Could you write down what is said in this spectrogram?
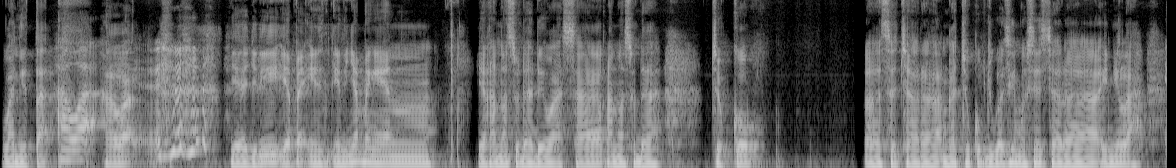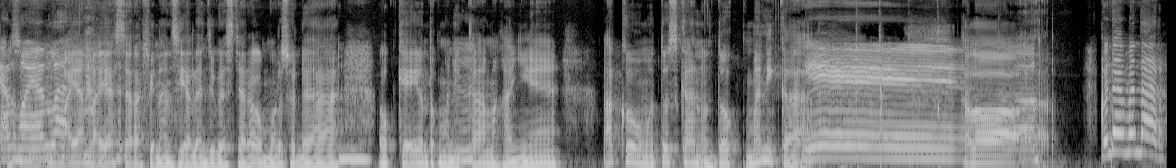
wanita Hawa. Hawa ya jadi ya intinya pengen ya karena sudah dewasa karena sudah cukup eh, secara nggak cukup juga sih maksudnya secara inilah Ya, lumayan lah. lumayan lah ya secara finansial dan juga secara umur sudah oke untuk menikah makanya aku memutuskan untuk menikah Yeay. kalau Bentar-bentar,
